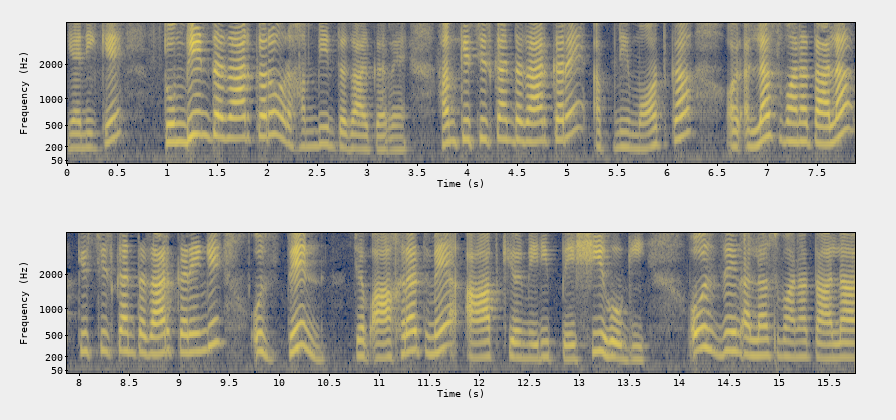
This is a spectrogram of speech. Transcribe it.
یعنی کہ تم بھی انتظار کرو اور ہم بھی انتظار کر رہے ہیں۔ ہم کس چیز کا انتظار کریں؟ اپنی موت کا۔ اور اللہ سبحانہ تعالیٰ کس چیز کا انتظار کریں گے؟ اس دن جب آخرت میں آپ کی اور میری پیشی ہوگی۔ اس دن اللہ سبحانہ تعالیٰ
